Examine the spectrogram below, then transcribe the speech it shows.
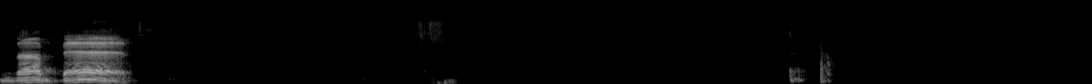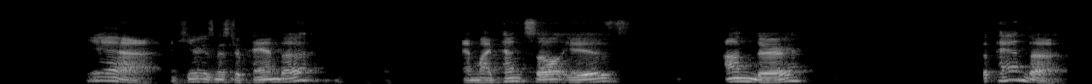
the bed. Yeah, and here is Mr. Panda. And my pencil is under the panda.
